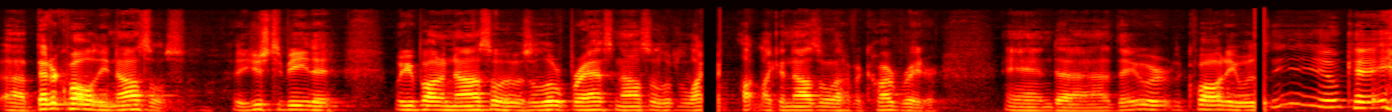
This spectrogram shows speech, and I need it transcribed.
Uh, better quality nozzles. It used to be that when you bought a nozzle, it was a little brass nozzle, looked like, like a nozzle out of a carburetor. And uh, they were, the quality was eh, okay.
